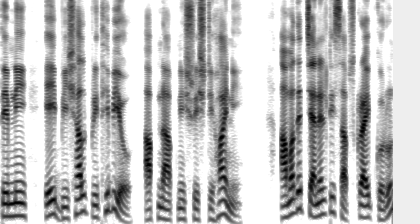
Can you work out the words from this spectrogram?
তেমনি এই বিশাল পৃথিবীও আপনা আপনি সৃষ্টি হয়নি। আমাদের চ্যানেলটি সাবস্ক্রাইব করুন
